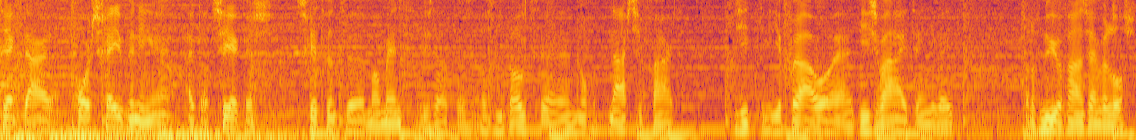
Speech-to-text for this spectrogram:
Vertrek daar voor Scheveningen uit dat circus. Schitterend uh, moment is dat uh, als die boot uh, nog naast je vaart. Je ziet je vrouw die zwaait en je weet vanaf nu af aan zijn we los.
